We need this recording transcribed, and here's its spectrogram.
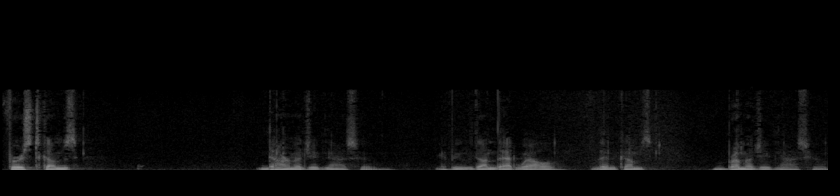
First comes Dharma Jignasu. If you've done that well, then comes Brahma Jignasu.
